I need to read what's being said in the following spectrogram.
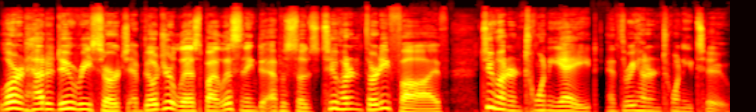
Learn how to do research and build your list by listening to episodes 235, 228, and 322.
